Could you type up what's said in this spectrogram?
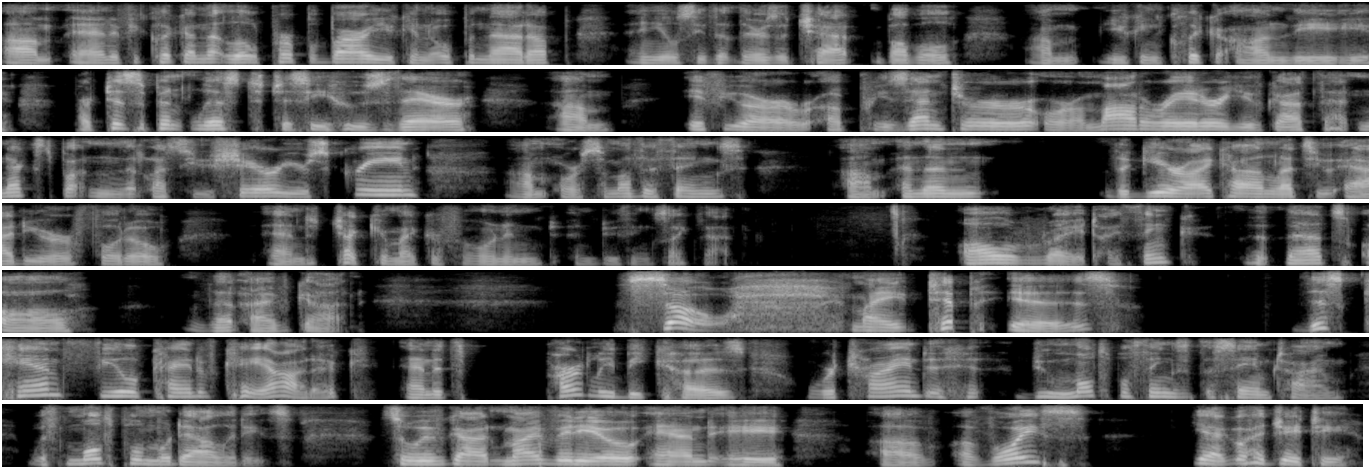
Um, and if you click on that little purple bar, you can open that up and you'll see that there's a chat bubble. Um, you can click on the participant list to see who's there. Um, if you are a presenter or a moderator, you've got that next button that lets you share your screen um, or some other things. Um, and then the gear icon lets you add your photo and check your microphone and, and do things like that. All right, I think that that's all that I've got. So my tip is this can feel kind of chaotic and it's partly because we're trying to do multiple things at the same time with multiple modalities. So we've got my video and a, a, a voice. Yeah, go ahead, JT.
